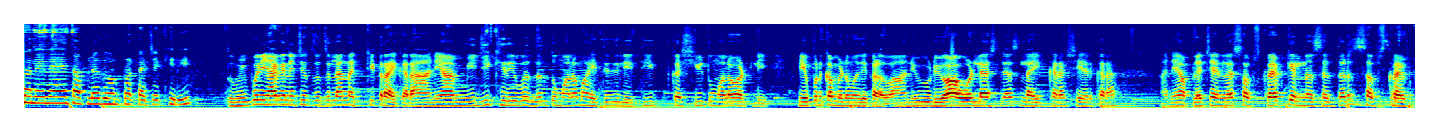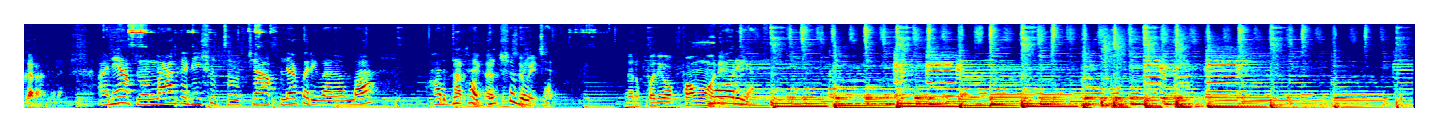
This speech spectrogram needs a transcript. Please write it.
तयार झालेले आहेत आपल्या दोन प्रकारच्या खिरी. तुम्ही पण या गणेश चतुर्थीला नक्की ट्राय करा. आणि आम्ही जी खिरीबद्दल तुम्हाला माहिती दिली ती कशी तुम्हाला वाटली हे पण कमेंटमध्ये कळवा. आणि व्हिडिओ आवडले असल्यास लाईक करा शेअर करा. आणि आपल्या चॅनलला सबस्क्राईब केलं नसेल तर सबस्क्राईब करा. आणि आपल्याला गणेश उत्सवच्या आपल्या परिवाराला हार्दिक हार्दिक शुभेच्छा. गणपती बाप्पा मोरया.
